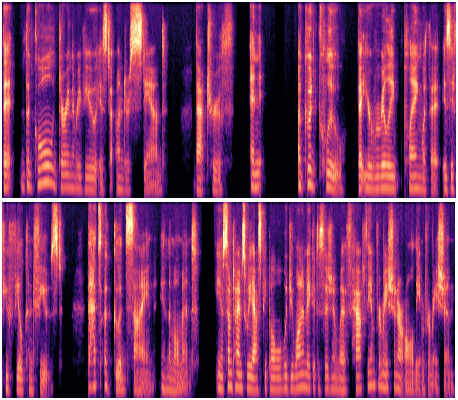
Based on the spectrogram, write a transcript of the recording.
That the goal during the review is to understand that truth. And a good clue that you're really playing with it is if you feel confused. That's a good sign in the moment. You know, sometimes we ask people, well, would you want to make a decision with half the information or all the information?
